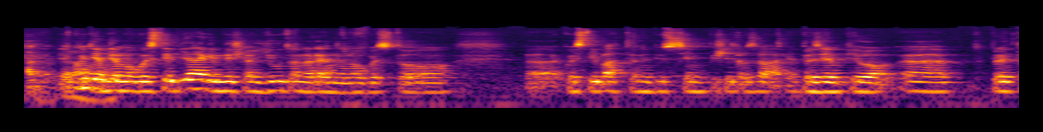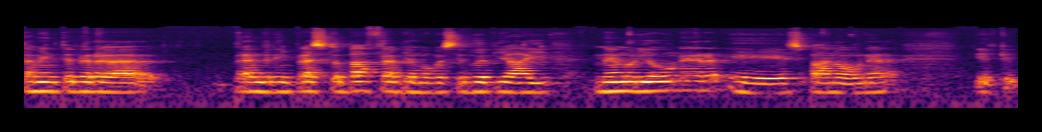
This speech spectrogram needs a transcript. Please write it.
Allora, e quindi abbiamo queste API che invece aiutano e rendono questo, uh, questi pattern più semplici da usare. Per esempio, uh, prettamente per prendere in prestito buffer abbiamo queste due API memory owner e span owner che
